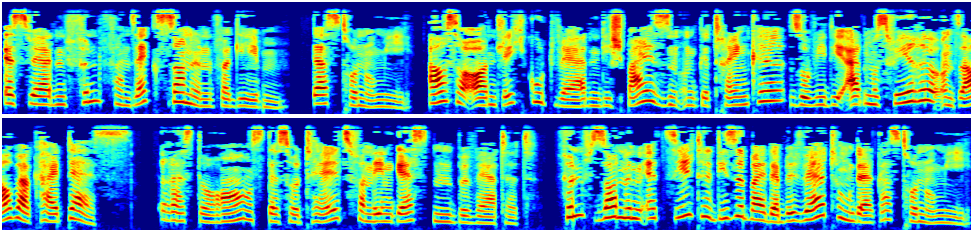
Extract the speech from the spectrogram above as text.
Es werden 5 von 6 Sonnen vergeben. Gastronomie. Außerordentlich gut werden die Speisen und Getränke, sowie die Atmosphäre und Sauberkeit des Restaurants des Hotels von den Gästen bewertet. Fünf Sonnen erzielte diese bei der Bewertung der Gastronomie.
